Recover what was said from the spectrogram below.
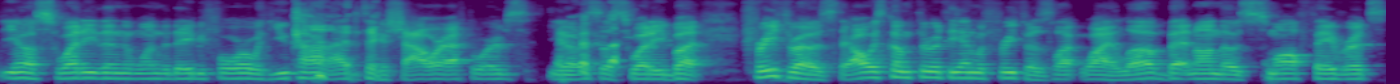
you know, sweaty than the one the day before with UConn. I had to take a shower afterwards. You know, it's so sweaty. But free throws, they always come through at the end with free throws. Like why I love betting on those small favorites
